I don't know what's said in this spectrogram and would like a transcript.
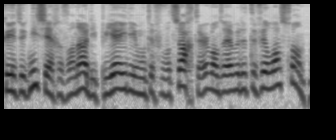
kun je natuurlijk niet zeggen van nou die PA die moet even wat zachter, want we hebben er te veel last van.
